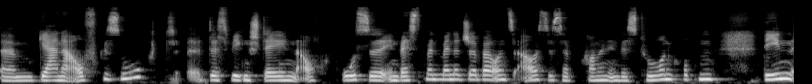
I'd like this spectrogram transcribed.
ähm, gerne aufgesucht. Deswegen stellen auch große Investmentmanager bei uns aus, deshalb kommen Investorengruppen. Den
